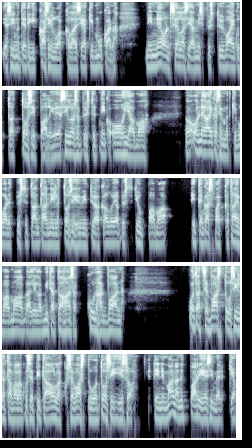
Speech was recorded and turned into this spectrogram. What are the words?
ja siinä on tietenkin kasiluokkalaisiakin mukana niin ne on sellaisia, missä pystyy vaikuttaa tosi paljon ja silloin sä pystyt niinku ohjaamaan, no on ne aikaisemmatkin vuodet, pystyt antaa niille tosi hyviä työkaluja, pystyt jumppaamaan niiden kanssa vaikka taivaan maan välillä mitä tahansa, kunhan vaan otat sen vastuun sillä tavalla, kun se pitää olla, kun se vastuu on tosi iso. Niin, niin mä annan nyt pari esimerkkiä.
